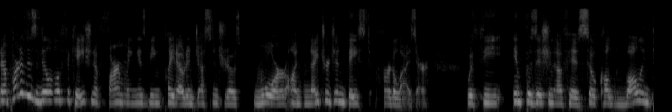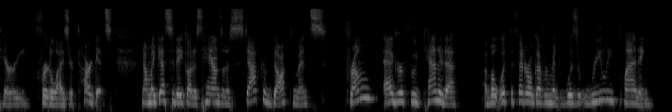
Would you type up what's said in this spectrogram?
Now, part of this vilification of farming is being played out in Justin Trudeau's war on nitrogen based fertilizer with the imposition of his so called voluntary fertilizer targets. Now, my guest today got his hands on a stack of documents from Agri Food Canada about what the federal government was really planning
